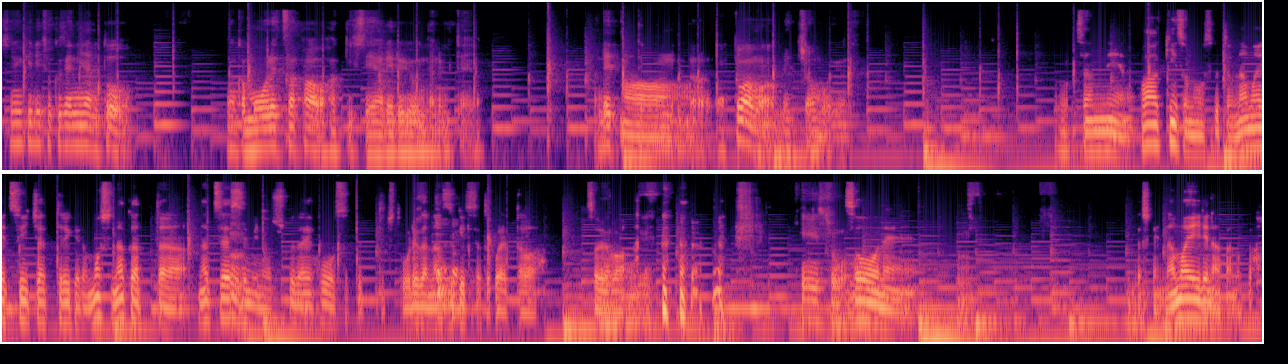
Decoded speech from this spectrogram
締め切り直前になると、なんか猛烈なパワーを発揮してやれるようになるみたいな。あれってなんだろうなとはまあめっちゃ思うよね。残念やな。パーキンソンの法則って名前ついちゃってるけど、もしなかったら夏休みの宿題法則ってちょっと俺が名付けてたとこやったわ。それは。そうね。確かに名前入れなあかんのか。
